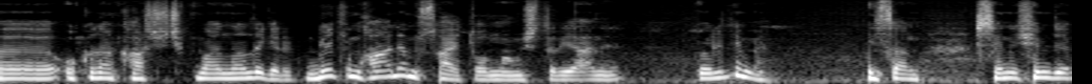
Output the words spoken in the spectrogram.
e, o kadar karşı çıkmalarına da gerek. Belki hane müsait olmamıştır yani. Öyle değil mi? İnsan senin şimdi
